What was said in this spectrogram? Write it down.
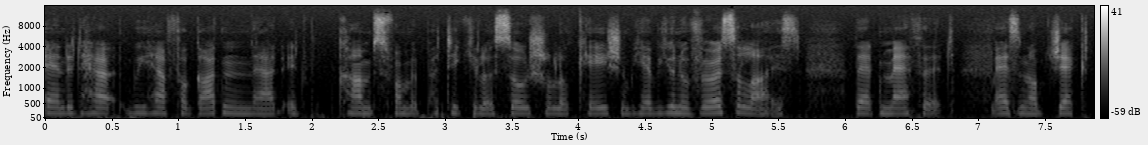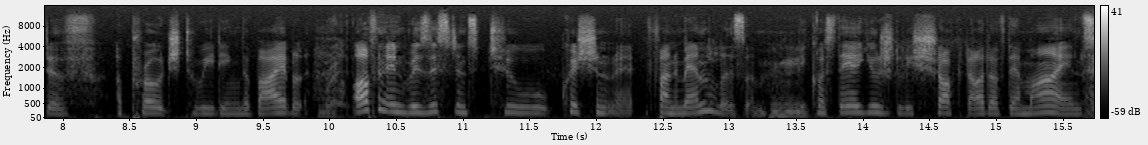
And it ha- we have forgotten that it comes from a particular social location. We have universalized that method as an objective approach to reading the Bible, right. often in resistance to Christian fundamentalism, mm-hmm. because they are usually shocked out of their minds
